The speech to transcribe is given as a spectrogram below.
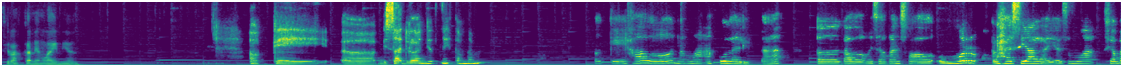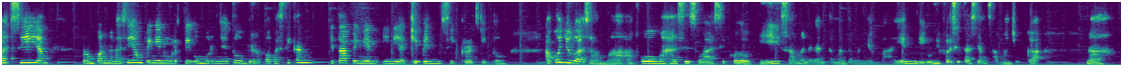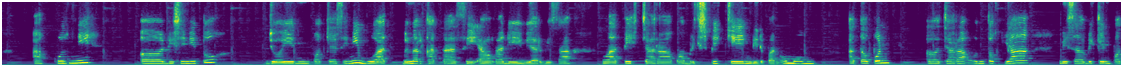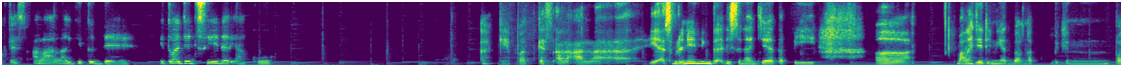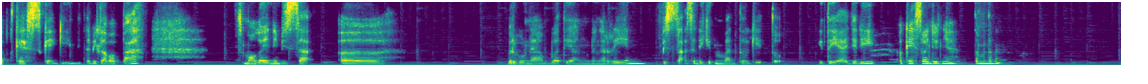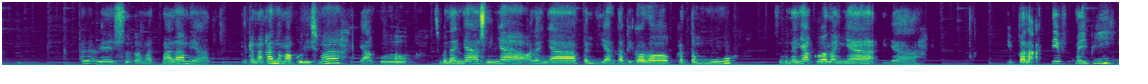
Silahkan yang lainnya. Oke uh, bisa dilanjut nih teman-teman Oke, halo, nama aku Lalita. Uh, kalau misalkan soal umur rahasia lah ya semua siapa sih yang perempuan mana sih yang pengen ngerti umurnya itu berapa? Pasti kan kita pengen ini ya keeping secret gitu. Aku juga sama aku mahasiswa psikologi sama dengan teman-teman yang lain di universitas yang sama juga. Nah aku nih uh, di sini tuh join podcast ini buat bener kata si El tadi biar bisa melatih cara public speaking di depan umum ataupun uh, cara untuk ya bisa bikin podcast ala-ala gitu deh. Itu aja sih dari aku. Oke, podcast ala-ala. Ya, sebenarnya ini nggak disengaja, tapi uh, malah jadi niat banget bikin podcast kayak gini. Tapi gak apa-apa. Semoga ini bisa uh, berguna buat yang dengerin bisa sedikit membantu gitu. Gitu ya. Jadi oke okay, selanjutnya teman-teman. Halo guys selamat malam ya. Perkenalkan nama aku Risma. Ya aku sebenarnya aslinya orangnya pendiam tapi kalau ketemu sebenarnya aku orangnya ya hiperaktif maybe.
